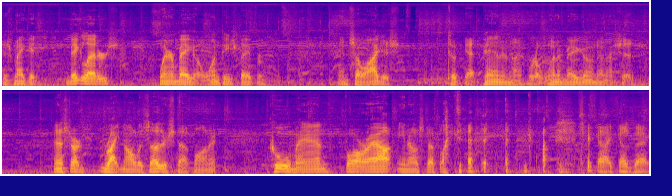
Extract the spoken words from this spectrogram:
just make it big letters, Winterbago, one piece of paper. And so I just took that pen and I wrote Winnebago and then I said, then I started writing all this other stuff on it. Cool man, far out, you know, stuff like that. the guy comes back,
